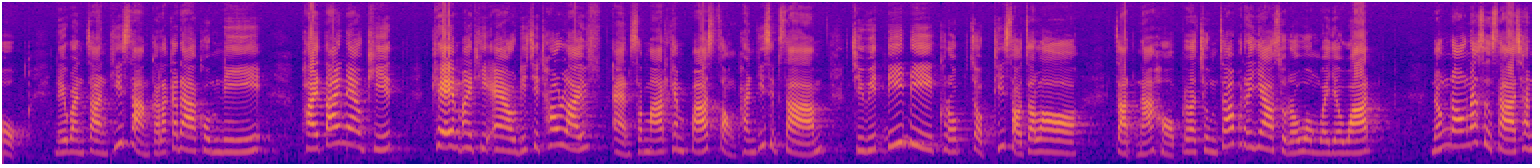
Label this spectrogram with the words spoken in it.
2566 ในวันจันทร์ที่ 3 กรกฎาคมนี้ ภายใต้แนวคิด KMITL Digital Life and Smart Campus 2023 ชีวิตดีดีครบจบที่สจลจัดณหอประชุมเจ้าพระยาสุรวงศ์วัยวัฒน์ น้องๆนนักศึกษาชั้น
